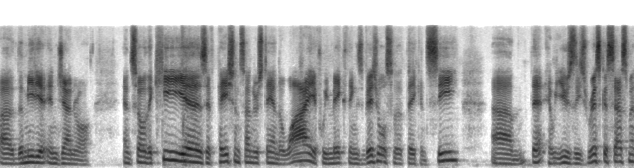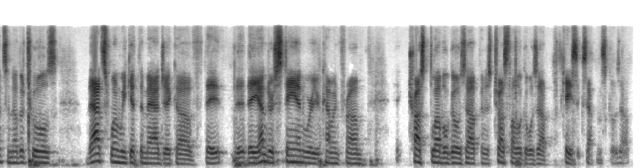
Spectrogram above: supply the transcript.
uh, the media in general. And so the key is if patients understand the why, if we make things visual so that they can see, um, that, we use these risk assessments and other tools, that's when we get the magic of they, they, they understand where you're coming from, trust level goes up, and as trust level goes up, case acceptance goes up.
